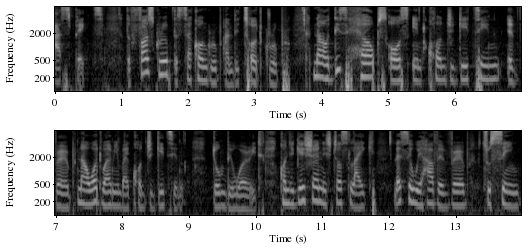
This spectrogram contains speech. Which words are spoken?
aspects the first group, the second group, and the third group. Now, this helps us in conjugating a verb. Now, what do I mean by conjugating? Don't be worried. Conjugation is just like, let's say we have a verb to sing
